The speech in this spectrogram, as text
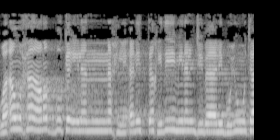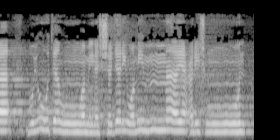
وأوحى ربك إلى النحل أن اتخذي من الجبال بيوتا, بيوتا ومن الشجر ومما يعرشون.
